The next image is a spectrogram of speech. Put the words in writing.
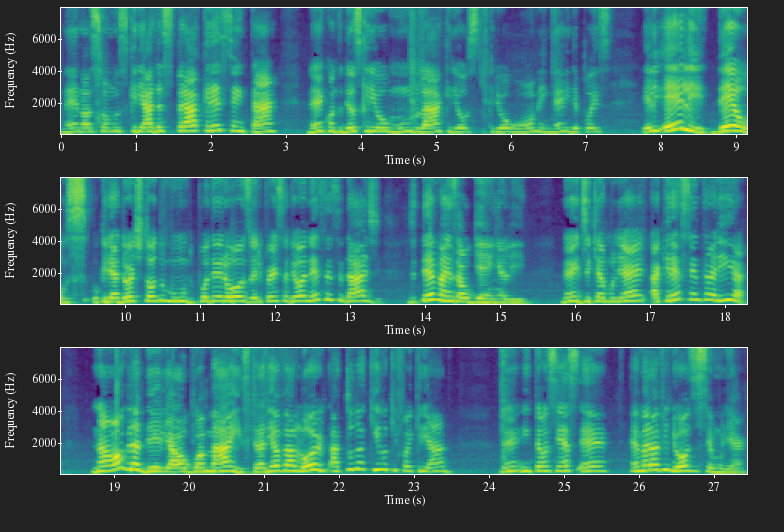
né? Nós fomos criadas para acrescentar, né? Quando Deus criou o mundo lá, criou, criou o homem, né? E depois ele, ele, Deus, o Criador de todo mundo, poderoso, ele percebeu a necessidade de ter mais alguém ali, né? De que a mulher acrescentaria na obra dele algo a mais, traria valor a tudo aquilo que foi criado, né? Então, assim, é, é, é maravilhoso ser mulher,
